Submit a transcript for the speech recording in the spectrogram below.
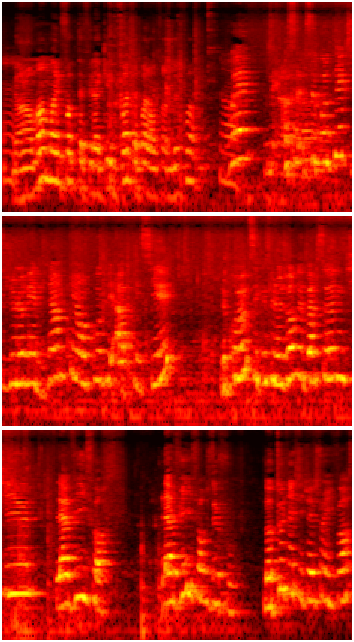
Mais normalement, moi, une fois que t'as fait la queue une fois, t'as pas à la refaire deux fois. Ouais, mais ce, ce contexte, je l'aurais bien pris en compte et apprécié. Le problème, c'est que c'est le genre de personne qui. euh, La vie, il force. La vie, il force de fou. Dans toutes les situations, il force.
